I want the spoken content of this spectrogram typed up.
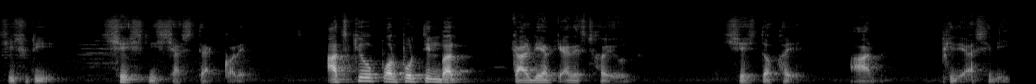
শিশুটি শেষ নিঃশ্বাস ত্যাগ করে। আজকেও পরপর তিনবার কার্ডিয়াক অ্যারেস্ট হয় ওর শেষ দফায় আর ফিরে আসেনি।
